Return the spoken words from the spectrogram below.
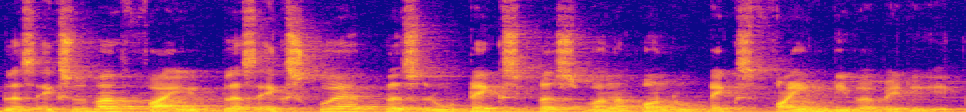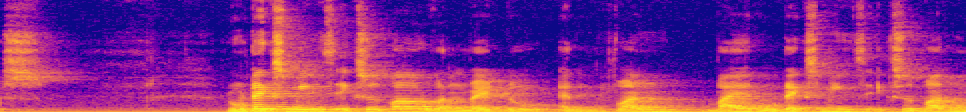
plus x to the power 5 plus x square plus root x plus 1 upon root x, find dy by dx. Root x means x to the power 1 by 2 and 1 by root x means x to the power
